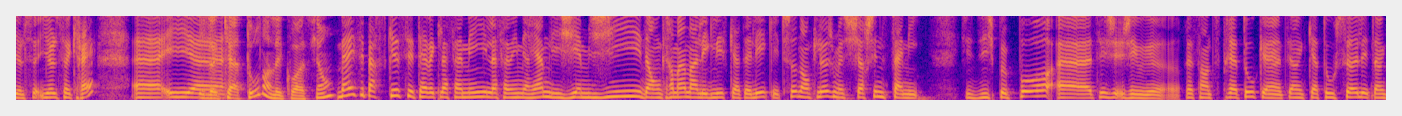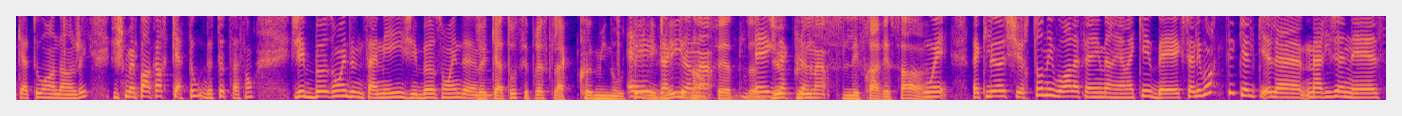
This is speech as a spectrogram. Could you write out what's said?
il y a le, se- il y a le secret. Euh, et, Et euh, le cateau dans l'équation? ben, c'est parce que c'était avec la famille, la famille Myriam, les JMJ, donc vraiment dans l'Église catholique et tout ça. Donc là, je me suis cherché une famille. J'ai dit, je peux pas. euh, tu sais, j'ai- ressenti très tôt qu'un un cateau seul est un cateau en danger. Je suis même pas encore cateau, de toute façon. J'ai besoin d'une famille, j'ai besoin de. Le cateau, c'est presque la communauté, l'Église, en fait. là. Dieu plus les frères et sœurs. Oui. Fait que là, je suis retournée voir la famille Myriam à Québec. Je suis allée voir tu sais, la Marie-Jeunesse,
